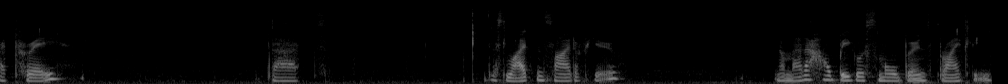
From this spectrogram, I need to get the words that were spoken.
I pray that this light inside of you no matter how big or small, burns brightly,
